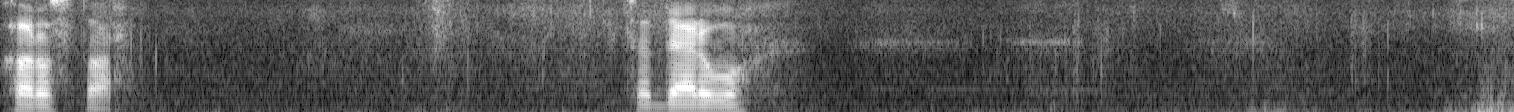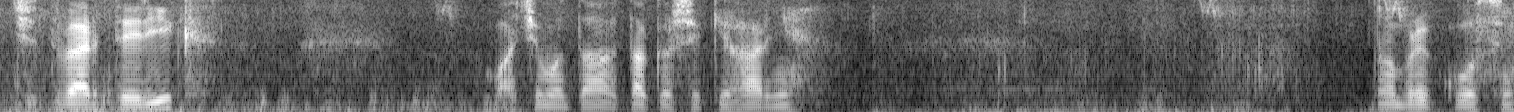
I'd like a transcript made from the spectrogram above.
Харостар. Це дерево четвертий рік. Бачимо також які гарні абрикоси.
